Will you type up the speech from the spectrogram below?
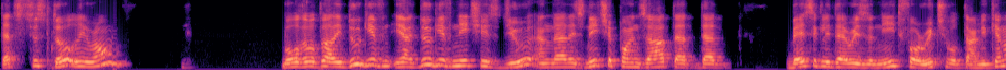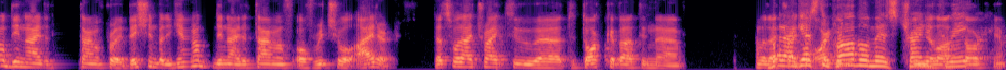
That's just totally wrong. But what I do give, yeah, I do give Nietzsche his due, and that is Nietzsche points out that that basically there is a need for ritual time. You cannot deny the time of prohibition, but you cannot deny the time of, of ritual either. That's what I try to uh, to talk about in. Uh, but I, I guess the problem is trying to create. Talk, yeah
